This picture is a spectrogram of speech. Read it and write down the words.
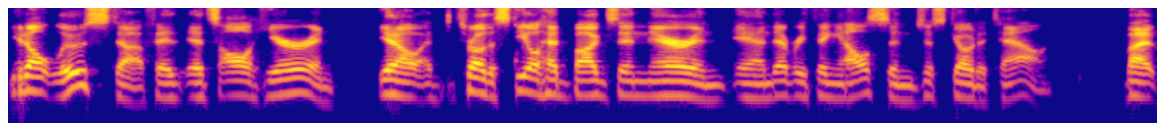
you don't lose stuff. It, it's all here, and you know, throw the steelhead bugs in there and and everything else, and just go to town. But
